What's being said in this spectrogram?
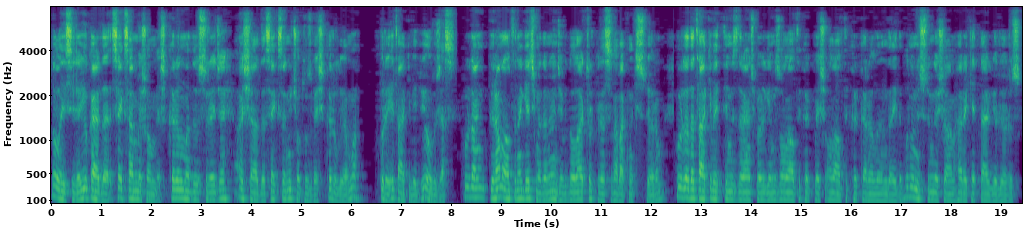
Dolayısıyla yukarıda 85-15 kırılmadığı sürece aşağıda 83-35 kırılıyor mu? Burayı takip ediyor olacağız. Buradan gram altına geçmeden önce bir dolar Türk lirasına bakmak istiyorum. Burada da takip ettiğimiz direnç bölgemiz 16.45-16.40 aralığındaydı. Bunun üstünde şu an hareketler görüyoruz.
